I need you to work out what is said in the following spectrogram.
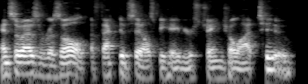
And so as a result, effective sales behaviors change a lot too.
